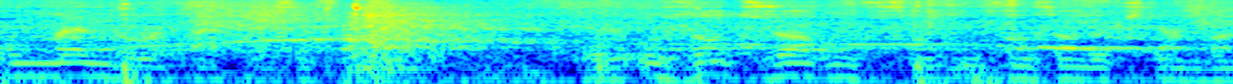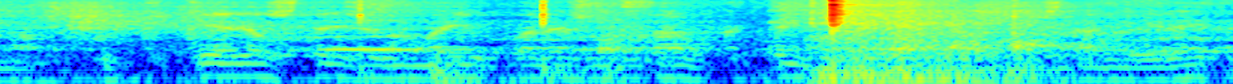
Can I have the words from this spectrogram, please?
comanda o ataque dessa forma. Eh, Os outros jogam em função do Cristiano Ronaldo, porque quer ele esteja no meio, o Quaresma sabe que tem que estar na direita,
